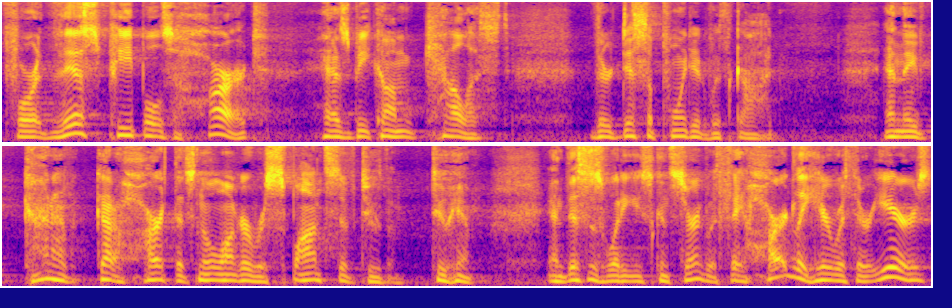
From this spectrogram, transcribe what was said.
For this people's heart has become calloused. They're disappointed with God. And they've kind of got a heart that's no longer responsive to them, to him. And this is what he's concerned with. They hardly hear with their ears,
